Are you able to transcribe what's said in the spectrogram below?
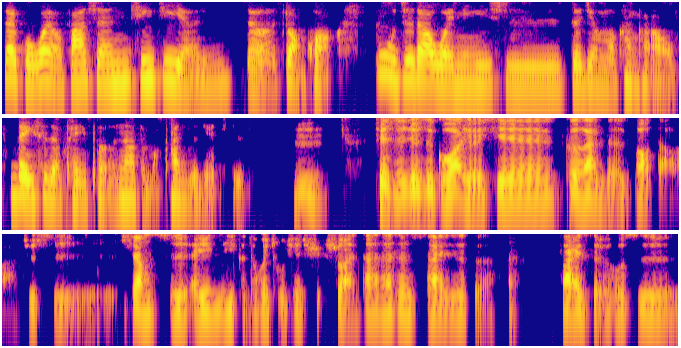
在国外有发生心肌炎的状况，不知道韦明医师最近有没有看到类似的 paper？那怎么看这件事？嗯，确实就是国外有一些个案的报道啦，就是像是 AZ 可能会出现血栓，但它是在这个 Pfizer 或是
